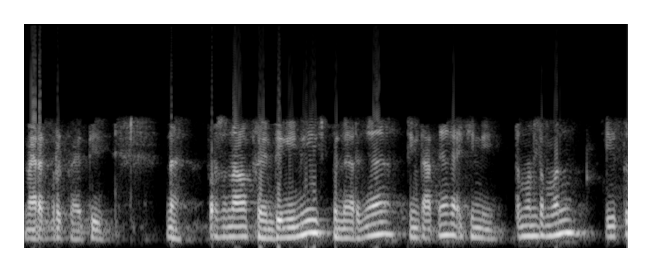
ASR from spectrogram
merek pribadi. Nah, personal branding ini sebenarnya tingkatnya kayak gini. Teman-teman itu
